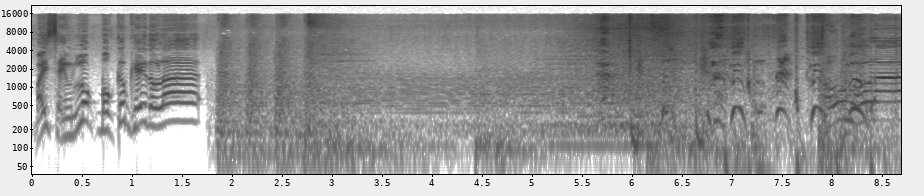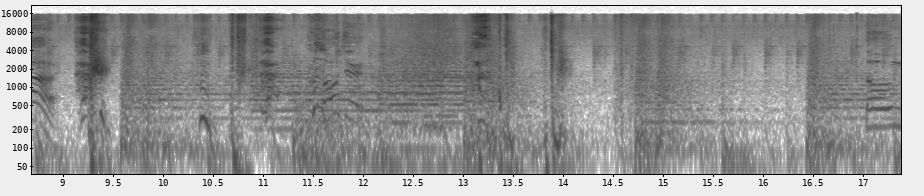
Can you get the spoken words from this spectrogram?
咪成碌木咁企喺度啦！到我啦！攞住！到我！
